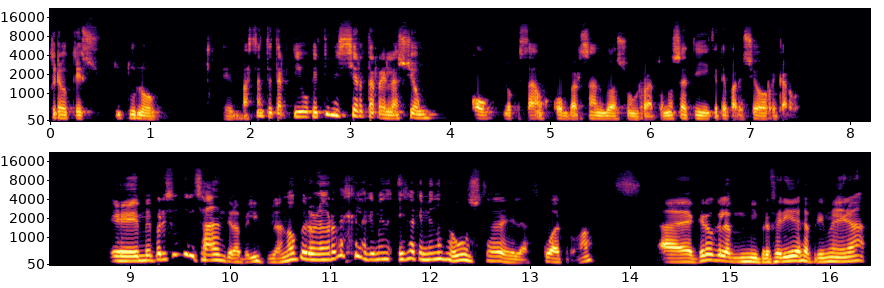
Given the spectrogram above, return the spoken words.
creo que es un título eh, bastante atractivo que tiene cierta relación con lo que estábamos conversando hace un rato. No sé a ti, ¿qué te pareció, Ricardo? Eh, me pareció interesante la película, ¿no? Pero la verdad es que, la que es la que menos me gusta de las cuatro. ¿no? creo que mi preferida es la primera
